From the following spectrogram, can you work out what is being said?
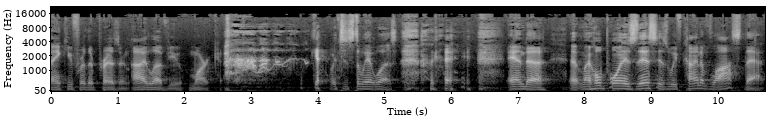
thank you for the present. I love you, Mark. which is the way it was. Okay? And uh, uh, my whole point is this is we've kind of lost that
